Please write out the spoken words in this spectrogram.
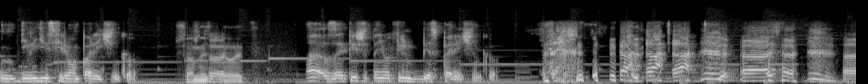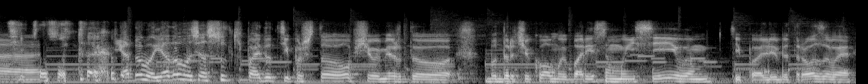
DVD с фильмом Пореченкова? Что она Что? сделает? Она запишет на него фильм без Пореченкова. Я думал, я думал, сейчас шутки пойдут, типа, что общего между Бондарчуком и Борисом Моисеевым, типа, любят розовые.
